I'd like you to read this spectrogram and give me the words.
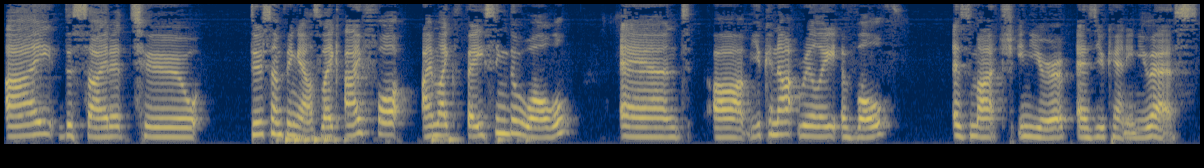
I decided to do something else. Like I thought I'm like facing the wall and, uh, you cannot really evolve as much in Europe as you can in US.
